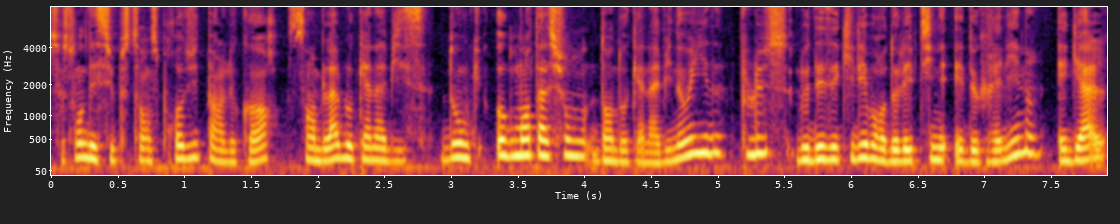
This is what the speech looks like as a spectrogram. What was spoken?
Ce sont des substances produites par le corps semblables au cannabis. Donc augmentation d'endocannabinoïdes plus le déséquilibre de leptine et de gréline égale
